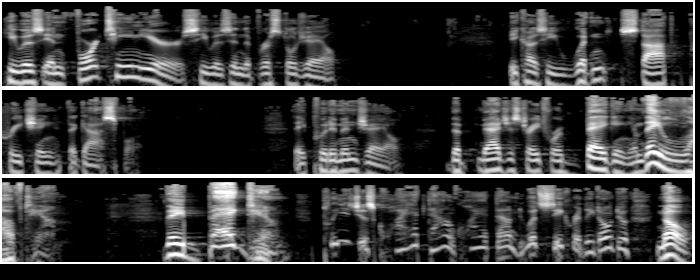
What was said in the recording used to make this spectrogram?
he was in 14 years, he was in the Bristol jail because he wouldn't stop preaching the gospel. They put him in jail. The magistrates were begging him. They loved him. They begged him, please just quiet down, quiet down. Do it secretly. Don't do it. No.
